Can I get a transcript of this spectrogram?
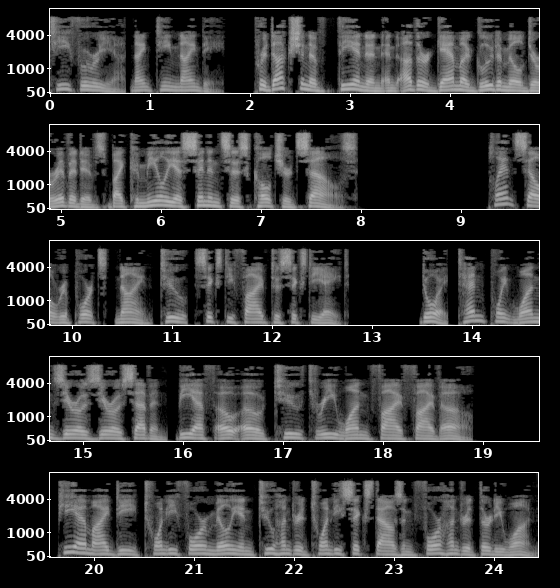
T. Furuya 1990. Production of theanine and other gamma-glutamyl derivatives by Camellia sinensis cultured cells. Plant Cell Reports, 9 2, 65–68 doi 10.1007 bf 00231550 PMID 24226431.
